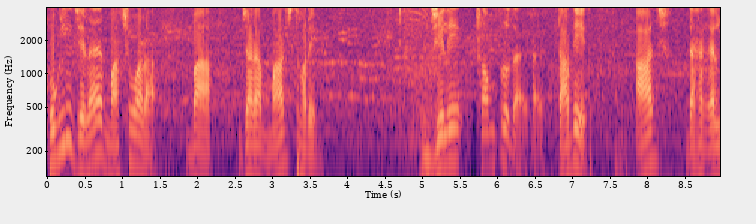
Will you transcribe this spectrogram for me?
হুগলি জেলায় মাছোয়ারা বা যারা মাছ ধরেন, জেলে সম্প্রদায়, তাদের আজ দেখা গেল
